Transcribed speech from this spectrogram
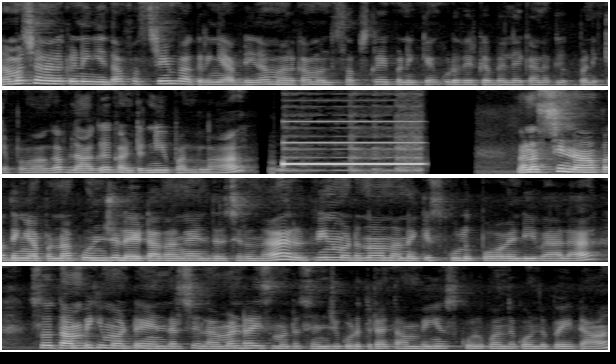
நம்ம சேனலுக்கு நீங்கள் இதான் ஃபஸ்ட் டைம் பார்க்குறீங்க அப்படின்னா மறக்காமல் வந்து சப்ஸ்கிரைப் பண்ணிக்க கூடவே இருக்க பெல்லைக்கான கிளிக் பண்ணிக்க போவாங்க விளாகை கண்டினியூ பண்ணலாம். வெனஸ்டே நான் பார்த்தீங்க அப்படின்னா கொஞ்சம் லேட்டாக தாங்க எழுந்திரிச்சிருந்தேன் ரித்வின் மட்டும்தான் அந்த அன்னைக்கு ஸ்கூலுக்கு போக வேண்டிய வேலை. ஸோ தம்பிக்கு மட்டும் எந்திரிச்சு லெமன் ரைஸ் மட்டும் செஞ்சு கொடுத்துட்டேன். தம்பியும் ஸ்கூலுக்கு வந்து கொண்டு போயிட்டான்.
